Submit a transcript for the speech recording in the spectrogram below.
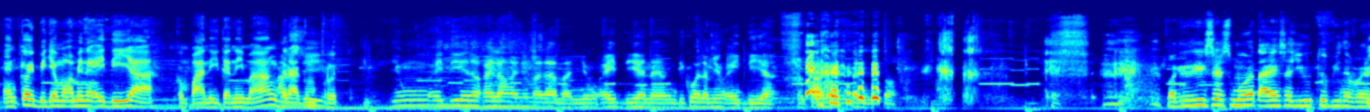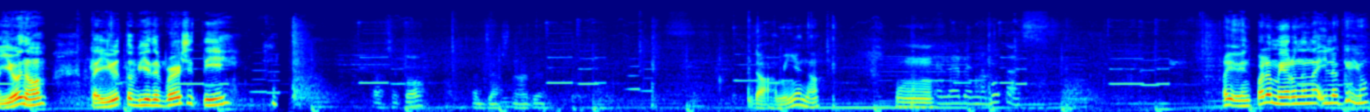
and Koy, bigyan mo kami ng idea ah, kung paano itanim ang dragon Actually, fruit. Yung idea na kailangan nyo malaman, yung idea na hindi ko alam yung idea kung paano itanim ito. Magre-research muna tayo sa YouTube University. Yun oh, the YouTube University. Tapos ito, adjust natin. Dami yan ha. Um, 11 na butas. ay, ayun pala, meron na nailagay oh.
